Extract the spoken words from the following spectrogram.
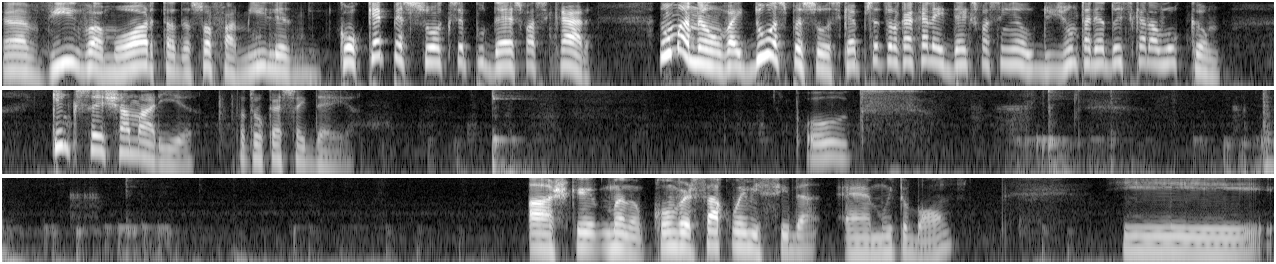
eh, viva, morta, da sua família, qualquer pessoa que você pudesse, falar assim, cara, numa não, vai duas pessoas, que é pra você trocar aquela ideia que você fala assim, eu juntaria dois caras loucão. Quem que você chamaria pra trocar essa ideia? Putz. Acho que, mano, conversar com o Emicida é muito bom. E.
